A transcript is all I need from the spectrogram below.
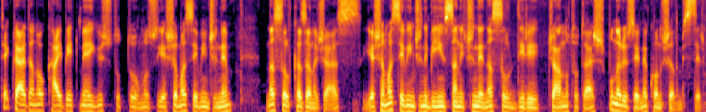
tekrardan o kaybetmeye yüz tuttuğumuz yaşama sevincini nasıl kazanacağız? Yaşama sevincini bir insan içinde nasıl diri, canlı tutar? Bunlar üzerine konuşalım isterim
